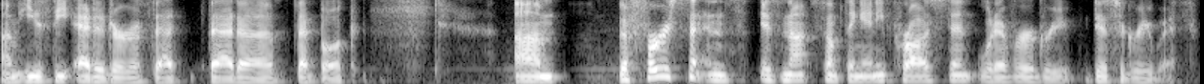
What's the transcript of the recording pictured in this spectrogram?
Um, he's the editor of that that uh, that book. Um, the first sentence is not something any Protestant would ever agree disagree with.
